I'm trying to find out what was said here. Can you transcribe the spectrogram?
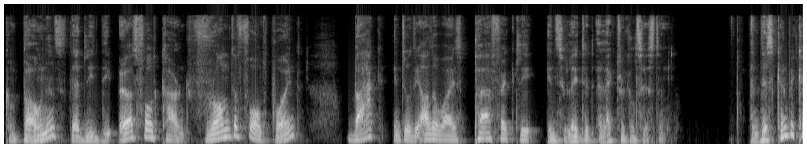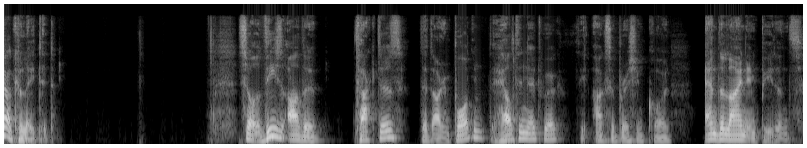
components that lead the earth fault current from the fault point back into the otherwise perfectly insulated electrical system. And this can be calculated. So these are the factors that are important, the healthy network, the arc suppression coil, and the line impedance.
